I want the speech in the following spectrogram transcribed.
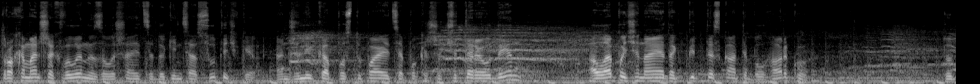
Трохи менше хвилини залишається до кінця сутички. Анжеліка поступається поки що 4-1, але починає так підтискати болгарку. Тут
